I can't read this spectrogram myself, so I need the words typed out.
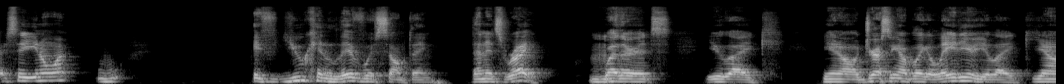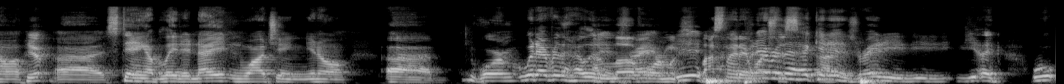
I say, you know what? If you can live with something, then it's right. Mhm. Whether it's you like, you know, dressing up like a lady or you like, you know, Yep. uh, staying up late at night and watching, you know, uh, horror, whatever the hell it is. I love right? horror movies. Yeah. Last night I whatever watched Whatever the heck it uh, is, right? You, you, you, like, w-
